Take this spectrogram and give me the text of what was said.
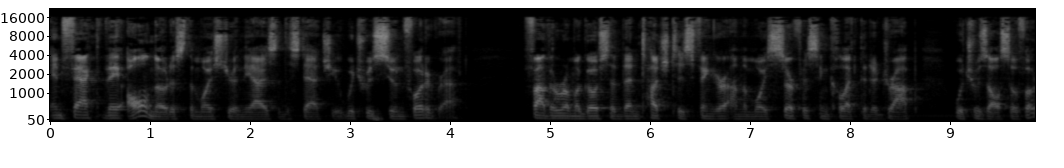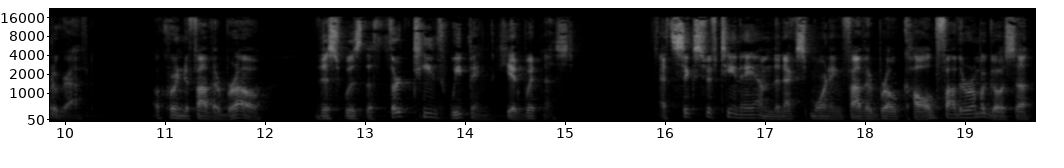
In fact, they all noticed the moisture in the eyes of the statue, which was soon photographed. Father Romagosa then touched his finger on the moist surface and collected a drop, which was also photographed. According to Father Breault, this was the 13th weeping he had witnessed. At 6:15 a.m. the next morning, Father Breault called Father Romagosa,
